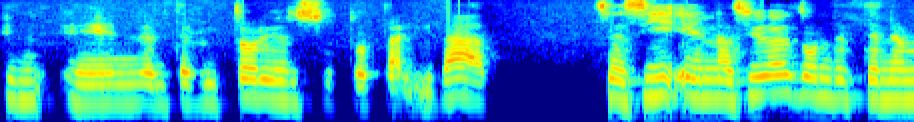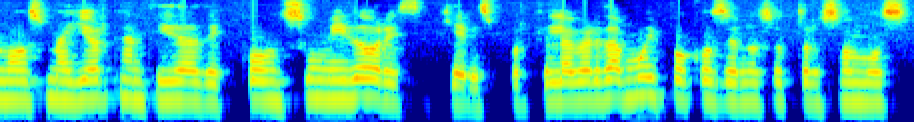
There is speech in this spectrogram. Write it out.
en, en, el territorio en su totalidad. O sea, sí, en las ciudades donde tenemos mayor cantidad de consumidores, si quieres, porque la verdad muy pocos de nosotros somos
